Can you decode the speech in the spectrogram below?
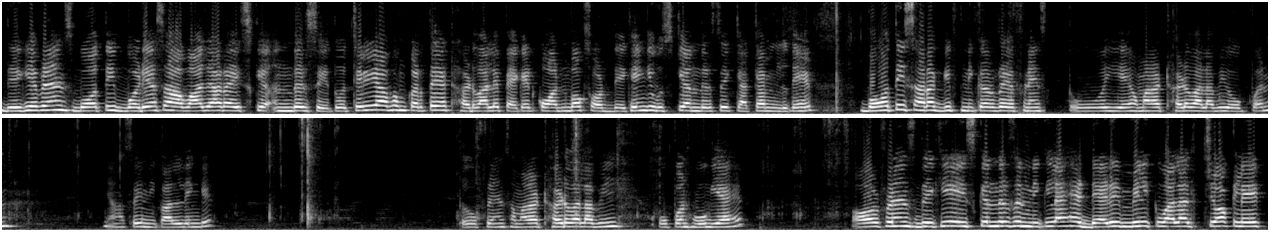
देखिए फ्रेंड्स बहुत ही बढ़िया सा आवाज़ आ रहा है इसके अंदर से। तो चलिए अब हम करते हैं थर्ड वाले पैकेट को अनबॉक्स और देखेंगे उसके अंदर से क्या क्या मिलते हैं। बहुत ही सारा गिफ्ट निकल रहे हैं फ्रेंड्स तो ये हमारा थर्ड वाला भी ओपन यहाँ से निकाल लेंगे तो फ्रेंड्स हमारा थर्ड वाला भी ओपन हो गया है. और फ्रेंड्स देखिए, इसके अंदर से निकला है डेरी मिल्क वाला चॉकलेट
